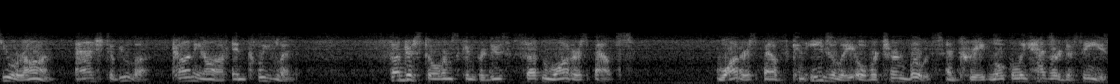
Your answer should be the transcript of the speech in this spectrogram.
Huron, Ashtabula, Conneaut, and Cleveland. Thunderstorms can produce sudden waterspouts. Waterspouts can easily overturn boats and create locally hazardous seas.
